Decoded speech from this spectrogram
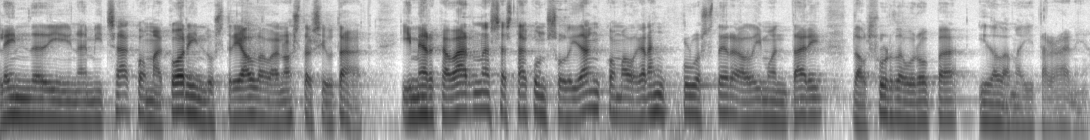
L'hem de dinamitzar com a cor industrial de la nostra ciutat i Mercabarna s'està consolidant com el gran clúster alimentari del sud d'Europa i de la Mediterrània.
